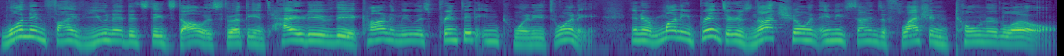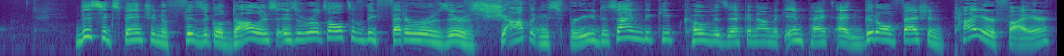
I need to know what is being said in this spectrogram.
1 in 5 United States dollars throughout the entirety of the economy was printed in 2020, and our money printer is not showing any signs of flashing toner low. This expansion of physical dollars is a result of the Federal Reserve's shopping spree designed to keep COVID's economic impact at good old fashioned tire fire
